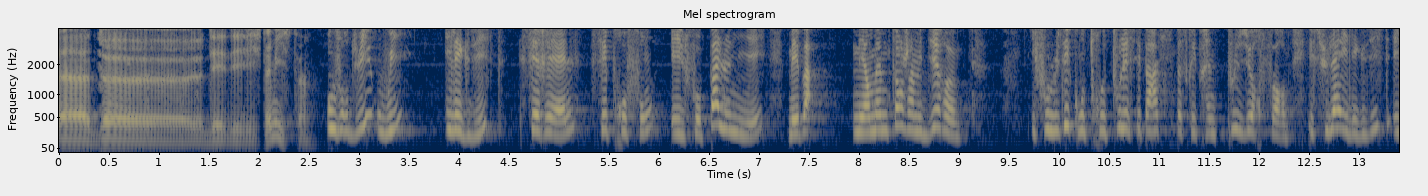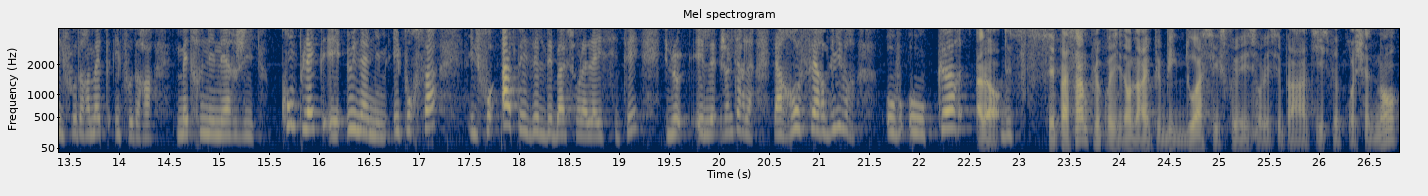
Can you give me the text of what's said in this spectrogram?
euh, de, des, islamistes. Aujourd'hui, oui, il existe, c'est réel, c'est profond et il ne faut pas le nier. Mais, bah, mais en même temps, j'ai envie de dire, euh, il faut lutter contre tous les séparatistes parce qu'ils prennent plusieurs formes. Et celui-là, il existe et il faudra, mettre, il faudra mettre une énergie complète et unanime. Et pour ça, il faut apaiser le débat sur la laïcité et, le, dire, la, refaire vivre au, cœur. Alors, c'est pas simple. Le président de la République doit s'exprimer sur les séparatismes prochainement.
